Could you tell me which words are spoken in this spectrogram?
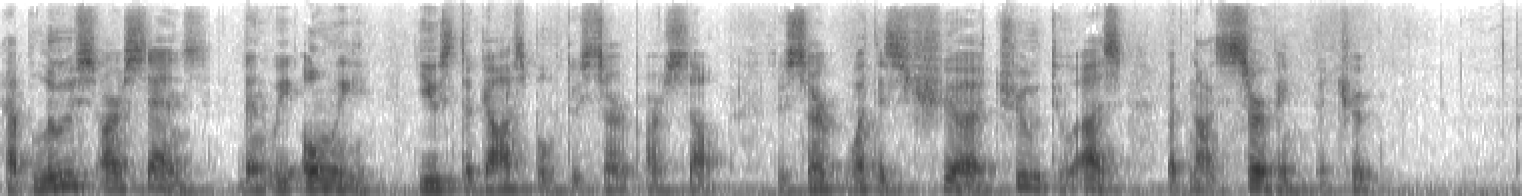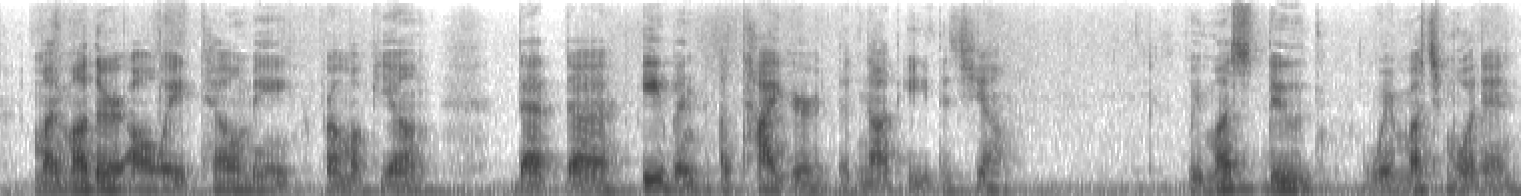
have lost our sense then we only use the gospel to serve ourselves, to serve what is true, true to us, but not serving the truth. My mother always tell me from up young that uh, even a tiger does not eat its young. We must do, we're much more than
